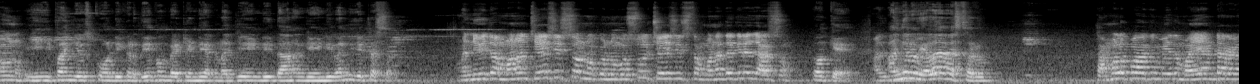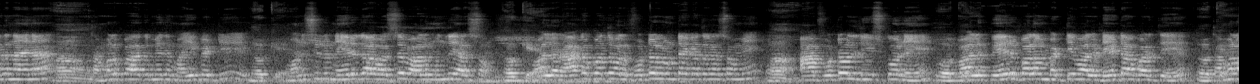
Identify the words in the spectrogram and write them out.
అవును. ఈ పని చేసుకోండి ఇక్కడ దీపం పెట్టండి అక్కడ చేయండి దానం చేయండి ఇవన్నీ చెప్పేస్తారు. అన్ని విధాలు మనం చేసిస్తాం కొన్ని వస్తువులు చేసిస్తాం మన దగ్గరే చేస్తాం. ఓకే. అంజనం ఎలా వేస్తారు? తమలపాకు మీద మై అంటారు కదా నాయన. తమలపాకు మీద మై పెట్టి మనుషులు నేరుగా వస్తే వాళ్ళ ముందు వేస్తాం. వాళ్ళు రాకపోతే వాళ్ళ ఫోటోలు ఉంటాయి కదా స్వామి ఆ, ఫోటోలు తీసుకొని. వాళ్ళ పేరు బలం బట్టి వాళ్ళ డేట్ ఆఫ్ బర్త్ ఓకే. తమల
